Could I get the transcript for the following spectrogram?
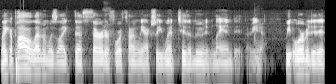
Like Apollo 11 was like the third or fourth time we actually went to the moon and landed. I mean, Yeah. we orbited it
